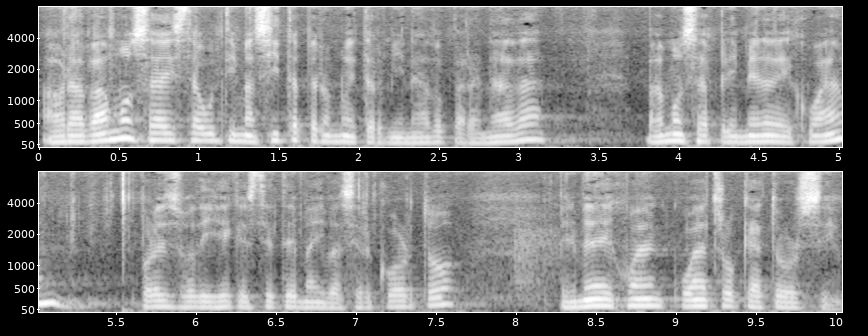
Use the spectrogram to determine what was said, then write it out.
Ahora vamos a esta última cita, pero no he terminado para nada. Vamos a Primera de Juan. Por eso dije que este tema iba a ser corto. Primera de Juan 4.14.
